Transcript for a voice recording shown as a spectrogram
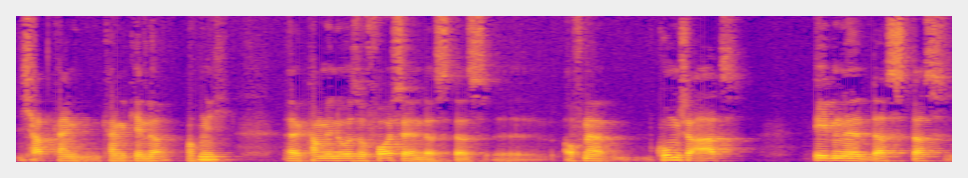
ich habe kein, keine Kinder, noch mhm. nicht, äh, kann mir nur so vorstellen, dass das äh, auf einer komischen Art Ebene, dass das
